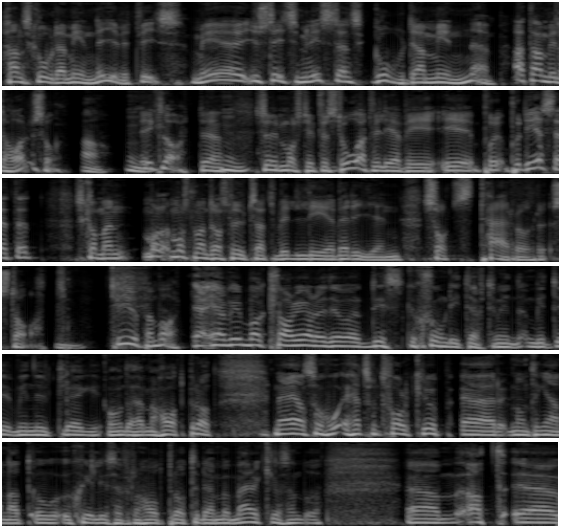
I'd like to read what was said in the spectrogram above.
hans goda minne givetvis. Med justitieministerns goda minne. Att han vill ha det så. Ja. Det är klart. Eh, Så vi måste ju förstå att vi lever i, i på, på det sättet ska man, må- måste man dra slutsats att vi lever i en sorts terrorstat. Det är uppenbart. Jag vill bara klargöra, det var diskussion lite efter min, mitt, min utlägg om det här med hatbrott. Nej, alltså hets mot folkgrupp är någonting annat och skiljer sig från hatbrott i den bemärkelsen. Då. Ehm, att, eh,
